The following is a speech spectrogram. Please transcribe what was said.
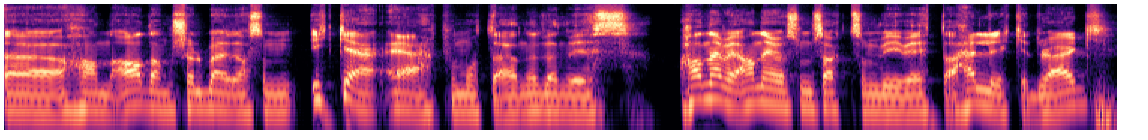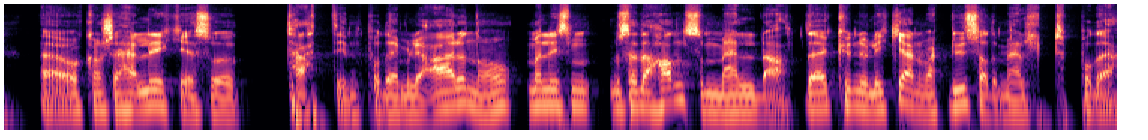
uh, han Adam Skjølberg, da, som ikke er på en måte nødvendigvis han er, han er jo som sagt, som vi vet, da, heller ikke drag, eh, og kanskje heller ikke så tett inn på det miljøet. I don't know. Men liksom, så er det han som melder. Det kunne jo like gjerne vært du som hadde meldt på det.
